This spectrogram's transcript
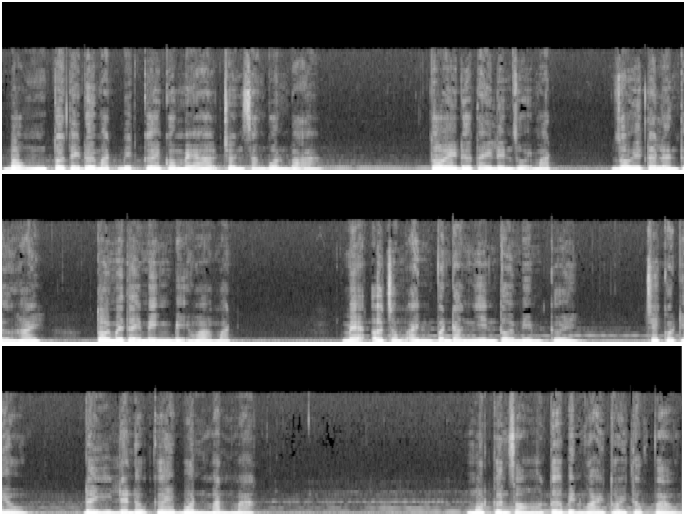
Bỗng tôi thấy đôi mắt biết cười của mẹ chuyển sang buồn bã. Tôi đưa tay lên dụi mắt. Dụi tới lần thứ hai, Tôi mới thấy mình bị hoa mắt. Mẹ ở trong ảnh vẫn đang nhìn tôi mỉm cười. Chỉ có điều, Đấy là nụ cười buồn man mác. Một cơn gió từ bên ngoài thổi thốc vào.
